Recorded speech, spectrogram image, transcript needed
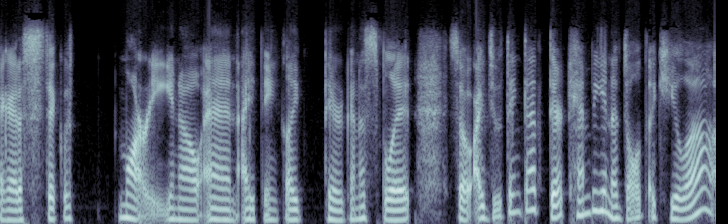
I gotta stick with Mari, you know. And I think like they're gonna split. So I do think that there can be an adult Akilah.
